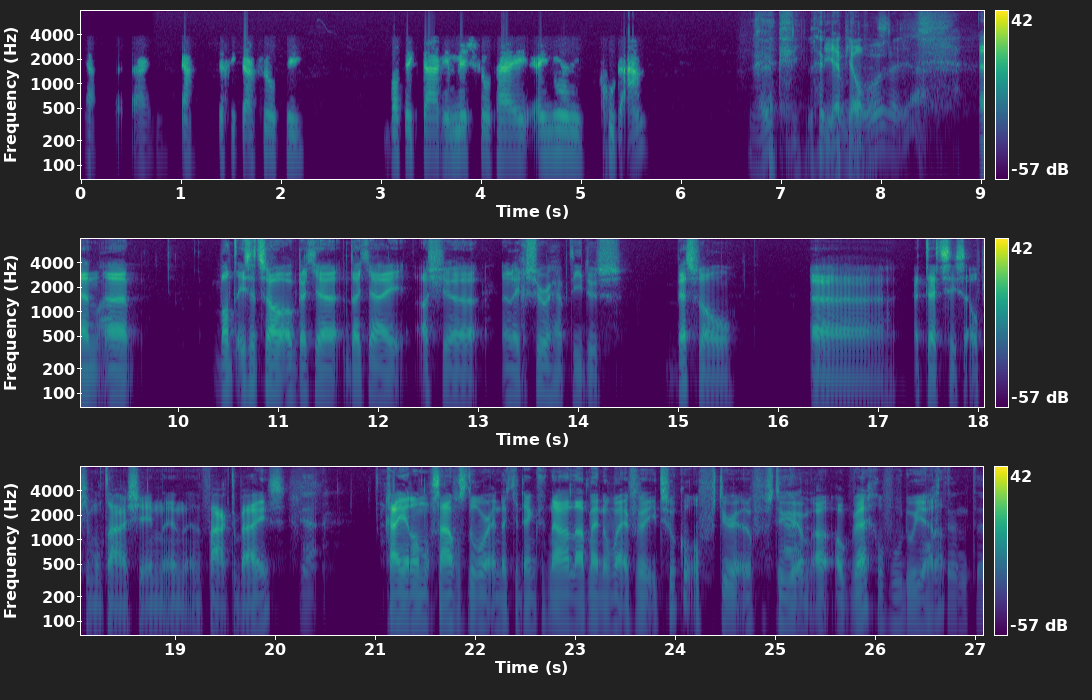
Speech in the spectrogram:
ja, daar, ja, zeg ik, daar vult hij. Wat ik daarin mis, vult hij enorm goed aan. Leuk. Die, Leuk die heb je alvast. horen, ja. En, eh, want is het zo ook dat, je, dat jij, als je een regisseur hebt die dus best wel eh attached is op je montage en, en, en vaak erbij is, Ja. ga je dan nog s'avonds door en dat je denkt, nou laat mij nog maar even iets zoeken? Of stuur, of stuur je Ja. hem ook weg? Of hoe doe jij dat? ochtend eh,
